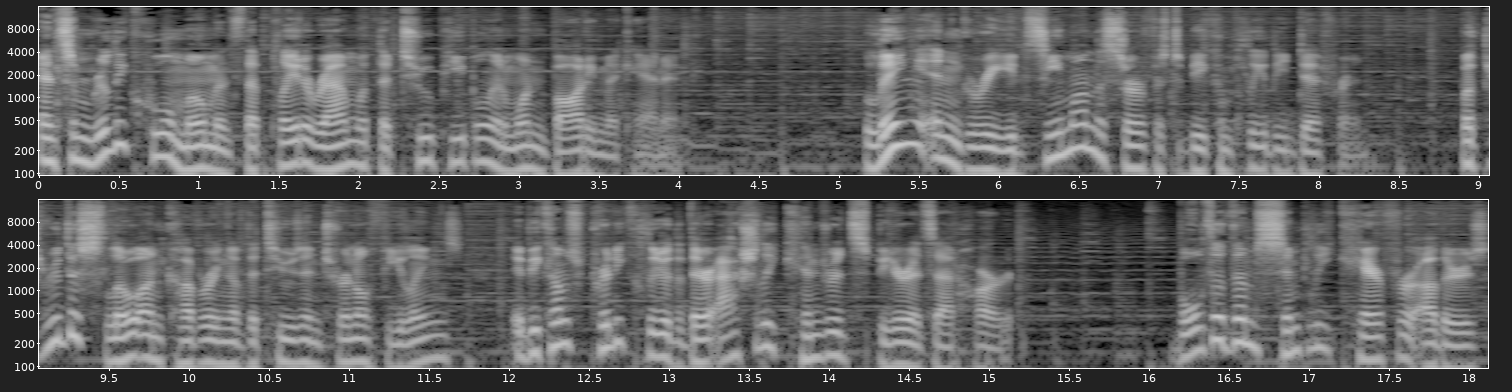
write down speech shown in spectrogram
and some really cool moments that played around with the two people in one body mechanic. Ling and Greed seem on the surface to be completely different, but through the slow uncovering of the two's internal feelings, it becomes pretty clear that they're actually kindred spirits at heart. Both of them simply care for others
